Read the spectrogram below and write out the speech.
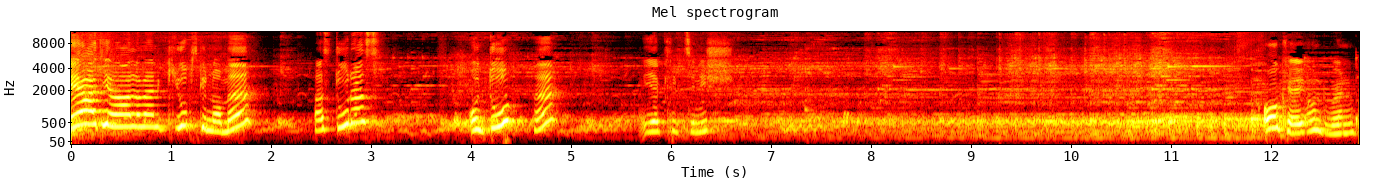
Wer hat hier alle meine Cubes genommen? Hast du das? Und du? Hä? Ihr kriegt sie nicht. Okay, und win.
